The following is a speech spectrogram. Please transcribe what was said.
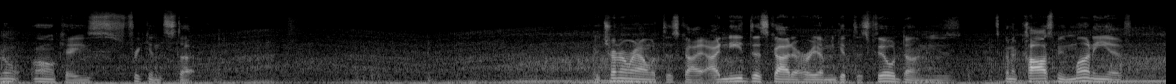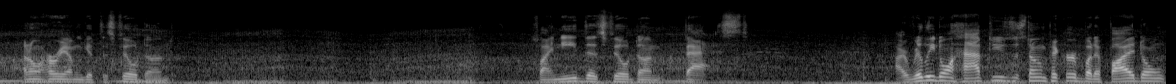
don't. Oh, okay, he's freaking stuck. Hey, turn around with this guy. I need this guy to hurry up and get this field done. He's. It's gonna cost me money if I don't hurry up and get this field done. So I need this field done fast. I really don't have to use the stone picker, but if I don't,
